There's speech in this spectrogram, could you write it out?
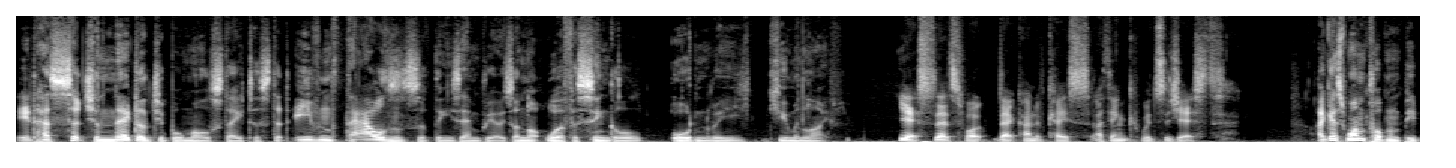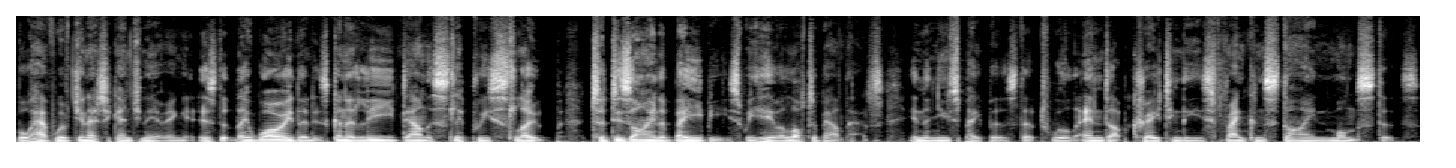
it has such a negligible moral status that even thousands of these embryos are not worth a single ordinary human life. Yes, that's what that kind of case I think would suggest. I guess one problem people have with genetic engineering is that they worry that it's going to lead down a slippery slope to designer babies. We hear a lot about that in the newspapers that will end up creating these Frankenstein monsters.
